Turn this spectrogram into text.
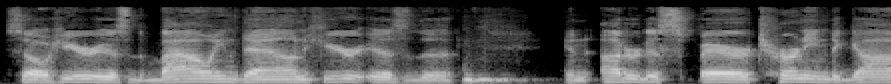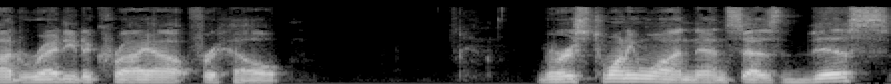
So here is the bowing down. Here is the mm-hmm. in utter despair, turning to God, ready to cry out for help. Verse 21 then says, This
